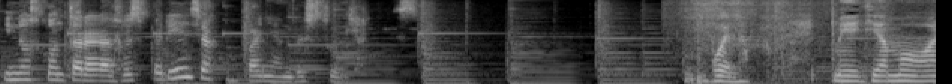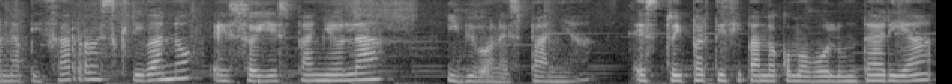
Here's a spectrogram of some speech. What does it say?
y nos contará su experiencia acompañando estudiantes. Bueno, me llamo Ana Pizarro Escribano, eh, soy española y vivo en España. Estoy participando como voluntaria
